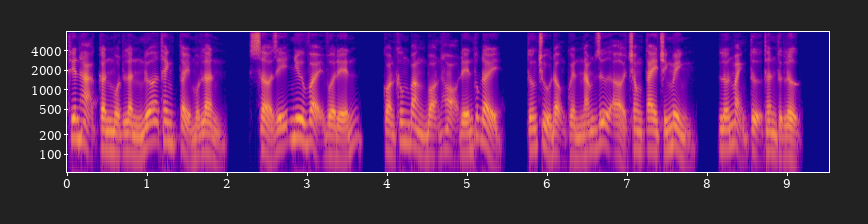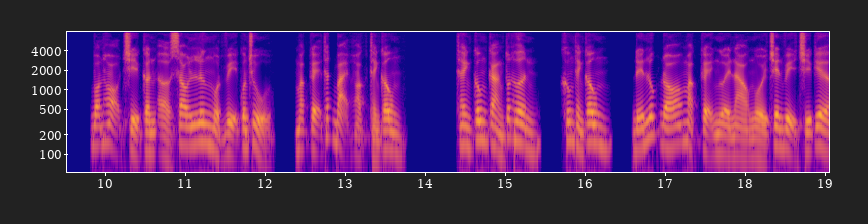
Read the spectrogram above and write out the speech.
Thiên hạ cần một lần nữa thanh tẩy một lần, sở dĩ như vậy vừa đến, còn không bằng bọn họ đến thúc đẩy, tướng chủ động quyền nắm giữ ở trong tay chính mình, lớn mạnh tự thân thực lực. Bọn họ chỉ cần ở sau lưng một vị quân chủ, mặc kệ thất bại hoặc thành công. Thành công càng tốt hơn, không thành công, đến lúc đó mặc kệ người nào ngồi trên vị trí kia,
